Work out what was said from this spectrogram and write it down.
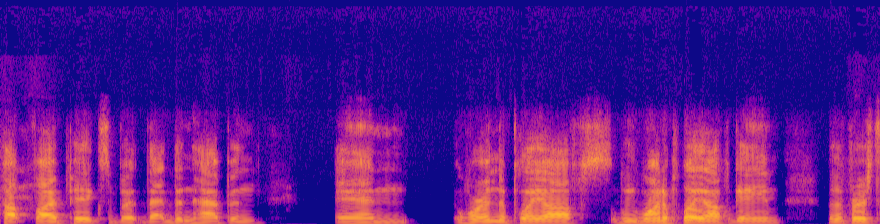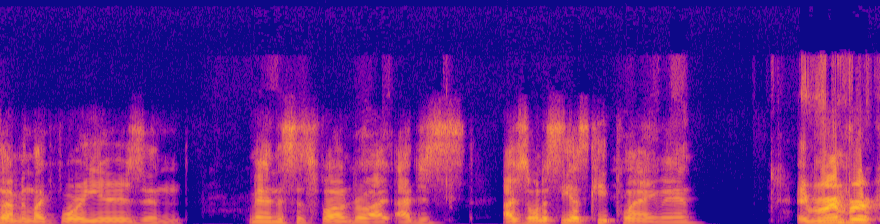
top five picks, but that didn't happen. And we're in the playoffs. We won a playoff game for the first time in like four years, and man, this is fun, bro. I, I just I just want to see us keep playing, man. And remember,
